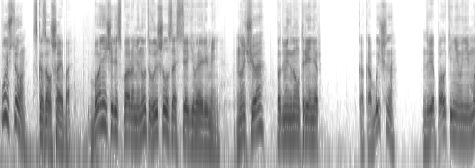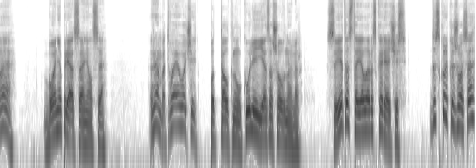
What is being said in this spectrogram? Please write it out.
«Пусть он», — сказал Шайба. Бонни через пару минут вышел, застегивая ремень. «Ну чё?» — подмигнул тренер. «Как обычно. Две палки не вынимая». Боня приосанился. «Рэмбо, твоя очередь!» Подтолкнул Кули, и я зашел в номер. Света стояла раскорячась. «Да сколько же вас, а?»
